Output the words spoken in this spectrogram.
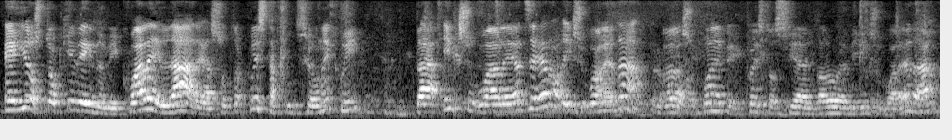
e io sto chiedendomi qual è l'area sotto questa funzione qui da x uguale a 0 a x uguale ad a allora supponete che questo sia il valore di x uguale ad a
